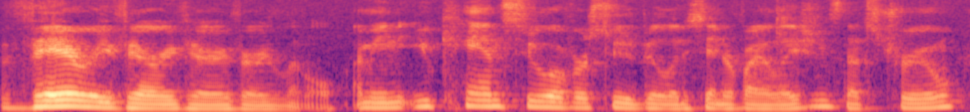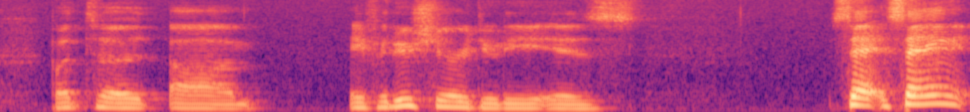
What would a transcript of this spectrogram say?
very, very, very, very little. I mean, you can sue over suitability standard violations. That's true, but to um, a fiduciary duty is say, saying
